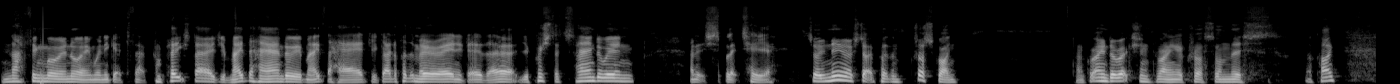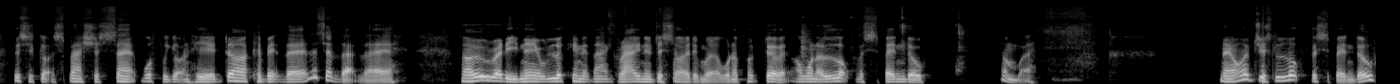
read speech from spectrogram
Nothing more annoying when you get to that complete stage. You made the handle, you made the head, you got to put the mirror in, you do that. You push the handle in and it splits here. So now I've started putting them cross grain. Grain direction running across on this. Okay. This has got a splasher set. What have we got in here? Dark a bit there. Let's have that there. So already now looking at that grain and deciding where I want to put do it. I want to lock the spindle somewhere. Now I've just locked the spindle.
